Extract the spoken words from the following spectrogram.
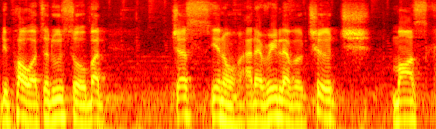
the power to do so, but just you know at every level church mosque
